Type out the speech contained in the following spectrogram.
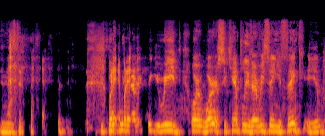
in these days. But it, but it, everything you read, or worse, you can't believe everything you think, Ian.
